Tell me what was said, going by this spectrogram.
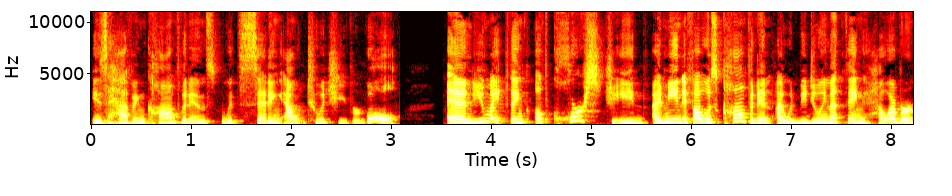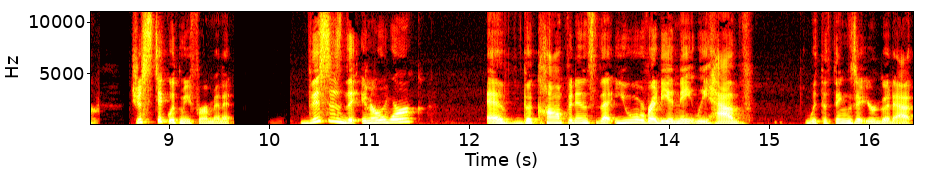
is having confidence with setting out to achieve your goal. And you might think, of course, Jade. I mean, if I was confident, I would be doing that thing. However, just stick with me for a minute. This is the inner work of the confidence that you already innately have with the things that you're good at.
